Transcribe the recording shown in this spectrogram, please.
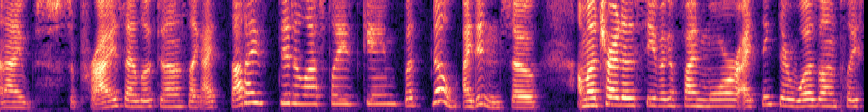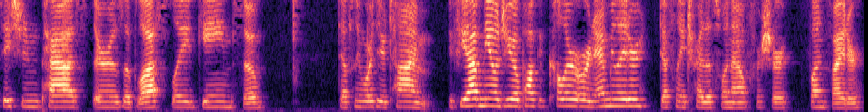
and I'm surprised. I looked and I was like, I thought I did a Last Blade game, but no, I didn't. So I'm gonna try to see if I can find more. I think there was on PlayStation Pass. There is a Last Blade game, so definitely worth your time. If you have Neo Geo Pocket Color or an emulator, definitely try this one out for sure. Fun fighter.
